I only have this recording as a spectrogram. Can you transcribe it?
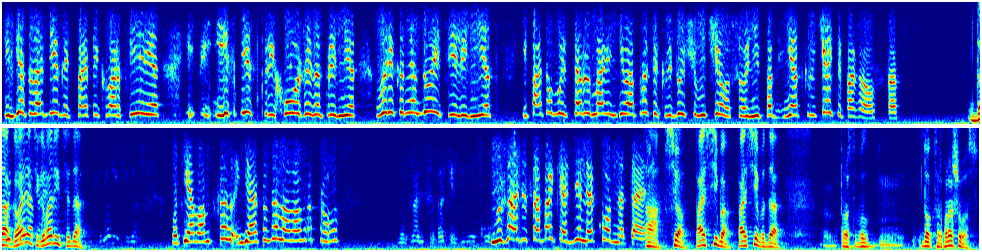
и где туда бегать по этой квартире, и, и, спит в прихожей, например, вы рекомендуете или нет? И потом будет второй маленький вопросик к ведущему Челышеву. Не, под, не отключайте, пожалуйста. Да, Будьте говорите, добры. говорите, да. Вот я вам сказала, я задала вам вопрос. Нужна для собаки отдельная комната. А, все, спасибо, спасибо, да. Просто был... Доктор, прошу вас.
